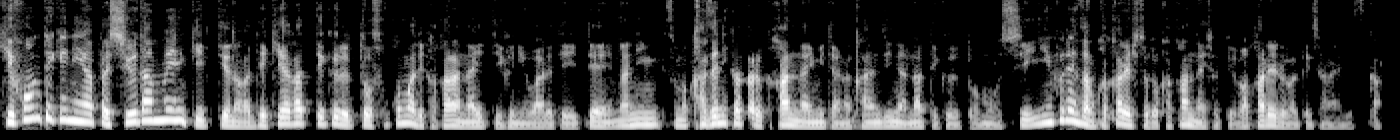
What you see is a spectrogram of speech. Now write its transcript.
基本的にやっぱり集団免疫っていうのが出来上がってくると、そこまでかからないっていうふうに言われていて、まあ、人その風邪にかかるかかんないみたいな感じにはなってくると思うし、インフルエンザもかかる人とかかんない人って分かれるわけじゃないですか。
